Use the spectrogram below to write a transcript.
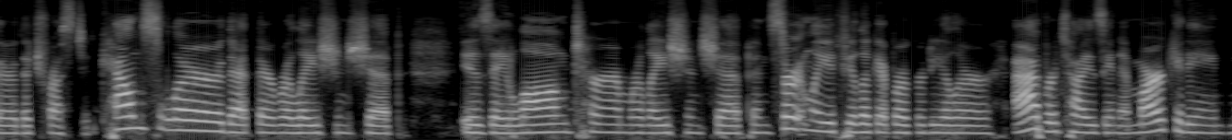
they're the trusted counselor. That their relationship is a long term relationship. And certainly, if you look at broker dealer advertising and marketing,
